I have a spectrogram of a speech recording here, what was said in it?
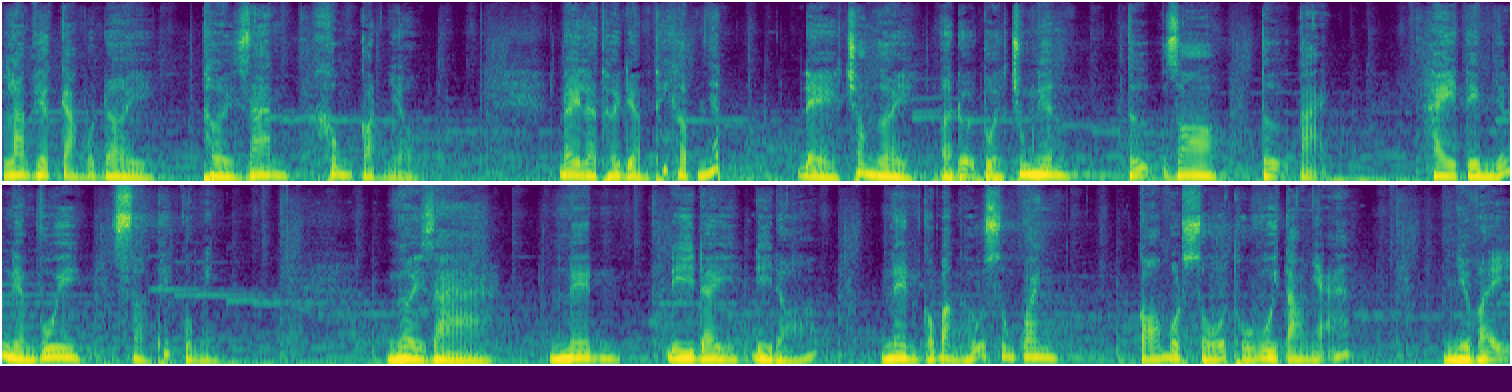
làm việc cả một đời, thời gian không còn nhiều. Đây là thời điểm thích hợp nhất để cho người ở độ tuổi trung niên tự do, tự tại hay tìm những niềm vui, sở thích của mình người già nên đi đây đi đó, nên có bằng hữu xung quanh, có một số thú vui tao nhã. Như vậy,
